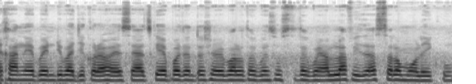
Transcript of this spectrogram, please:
এখানে ভেন্ডি ভাজি করা হয়েছে। আজকে এ পর্যন্ত সবাই ভালো থাকবেন, সুস্থ থাকবেন। আল্লাহ হাফিজ, আসসালামু আলাইকুম।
